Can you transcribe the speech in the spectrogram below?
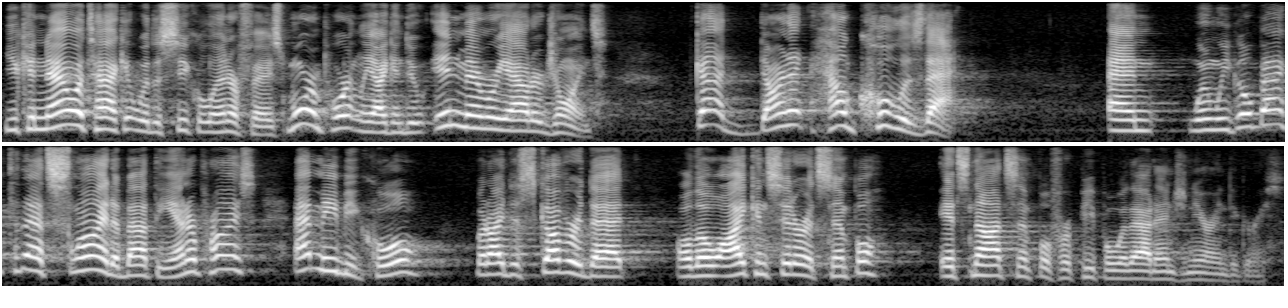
You can now attack it with a SQL interface. More importantly, I can do in-memory outer joins. God darn it, how cool is that? And when we go back to that slide about the enterprise, that may be cool, but I discovered that although I consider it simple, it's not simple for people without engineering degrees,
